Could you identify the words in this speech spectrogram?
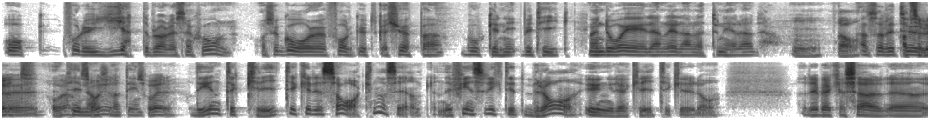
Och får du jättebra recension och så går folk ut och ska köpa boken i butik. Men då är den redan returnerad. Mm, ja, alltså returtiden har slått in. Så är det. det är inte kritiker det saknas egentligen. Det finns riktigt bra yngre kritiker idag. Rebecka Kärde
